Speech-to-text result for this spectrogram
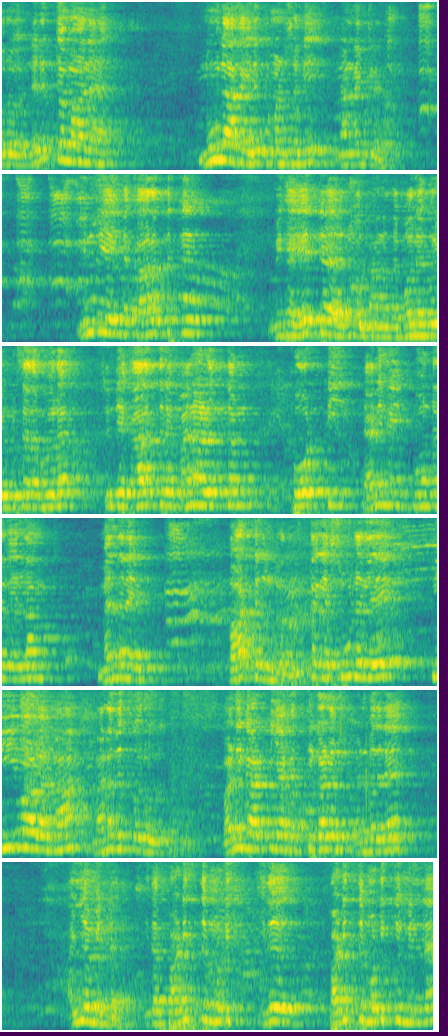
ஒரு நெருக்கமான நூலாக இருக்கும்னு சொல்லி நான் நினைக்கிறேன். இன்றைய இந்த காலத்துக்கு மிக ஏற்ற நூல் நான் அந்த போல குறிப்பிட்டதை போல இன்றைய காலத்தில் மன அழுத்தம் போட்டி தனிமை போன்றவையெல்லாம் மனிதனை வாட்டுகின்றது. இத்தகைய சூழலே நீ வாழ நான் மனதுக்கு ஒரு வழிகாட்டியாக திகழும் என்பதில் ஐயமில்லை. இதை படித்து முடி இது படித்து முடிக்கும் இல்லை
